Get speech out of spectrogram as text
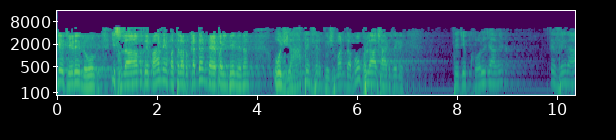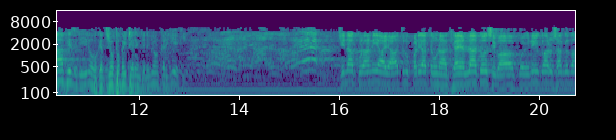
کے جڑے لوگ اسلام دے مانے مطلب کڈن ڈے پہ نا وہ یا تے پھر دشمن دا منہ کھلا چڈتے ہیں تے جے کھول جاوے نا، تے پھر آپ ہی زلیل ہو کے چپ بیٹھے رہتے ہیں بھی ہوں کریے کی؟ جنہ قرآن آیات نو پڑھیا تو انہیں آخیا اللہ تو سوا کوئی نہیں کر سکتا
